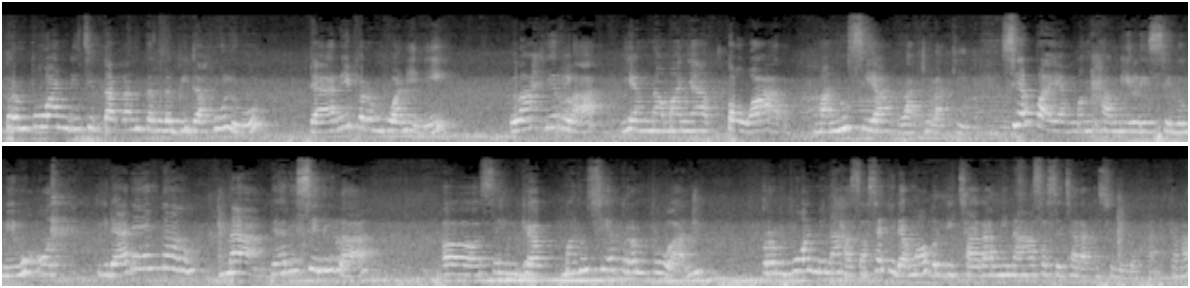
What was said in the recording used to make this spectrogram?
Perempuan diciptakan terlebih dahulu dari perempuan ini lahirlah yang namanya Towar, manusia laki-laki. Siapa yang menghamili Silumi Mu'ud? Tidak ada yang tahu. Nah, dari sinilah uh, sehingga manusia perempuan perempuan Minahasa, saya tidak mau berbicara Minahasa secara keseluruhan karena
